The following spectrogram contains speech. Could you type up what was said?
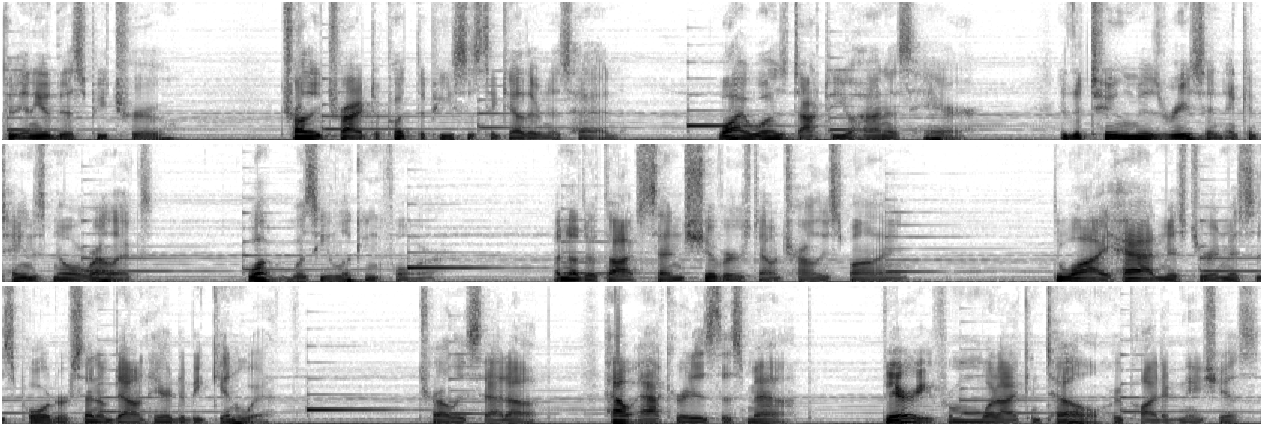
Could any of this be true? Charlie tried to put the pieces together in his head. Why was Dr. Johannes here? If the tomb is recent and contains no relics, what was he looking for? Another thought sent shivers down Charlie's spine. The why had Mr. and Mrs. Porter sent him down here to begin with? Charlie sat up. How accurate is this map? Very, from what I can tell, replied Ignatius.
